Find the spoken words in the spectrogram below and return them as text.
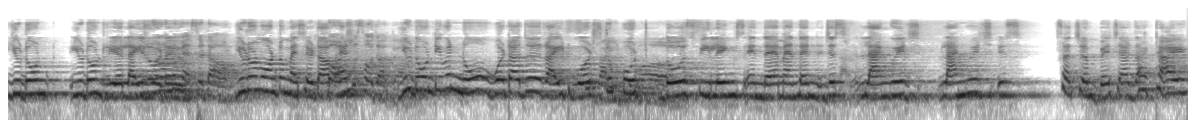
You don't you don't realize you don't what want I, to mess it up. you don't want to mess it up. And you don't even know what are the right words right to put those feelings in them and then just language language is such a bitch at that time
